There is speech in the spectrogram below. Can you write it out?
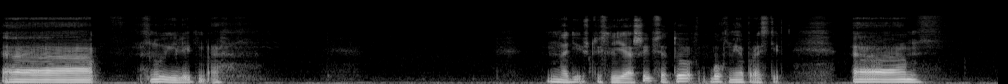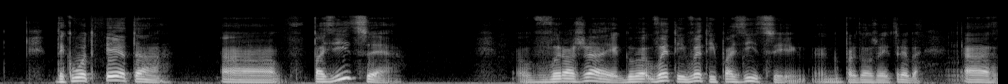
А, ну или... Надеюсь, что если я ошибся, то Бог меня простит. А, так вот, эта а, позиция, выражая в этой, в этой позиции, продолжает Рэба, а,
